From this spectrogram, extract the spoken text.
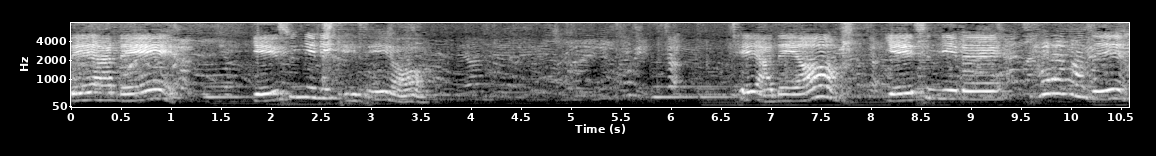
내 안에 예수님이 계세요. 제 안에요. 예수님을 사랑하는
